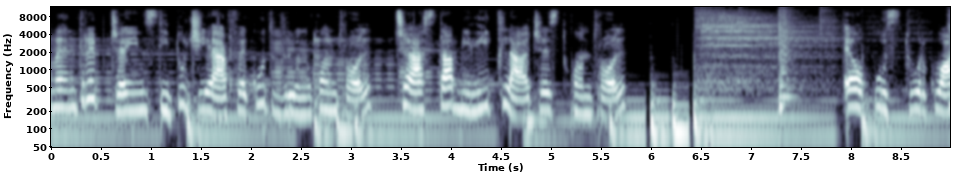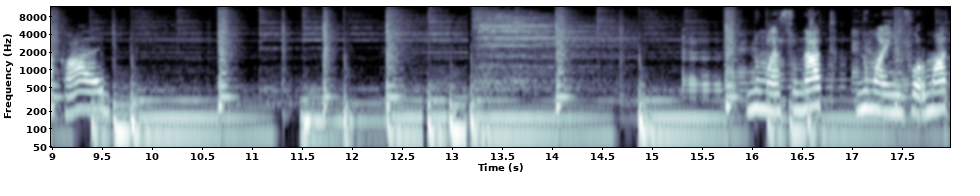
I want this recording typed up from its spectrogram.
Mă întreb ce instituție a făcut vreun control, ce a stabilit la acest control? E o pus turcoaca alb. Nu m-a sunat, nu m-a informat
